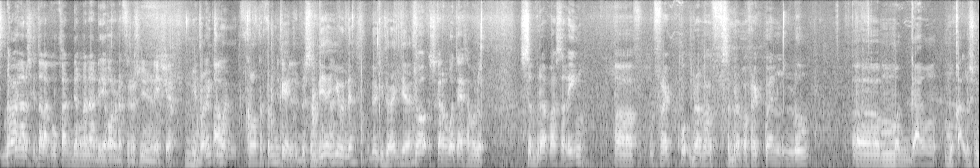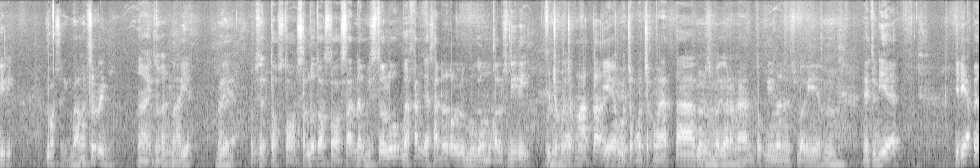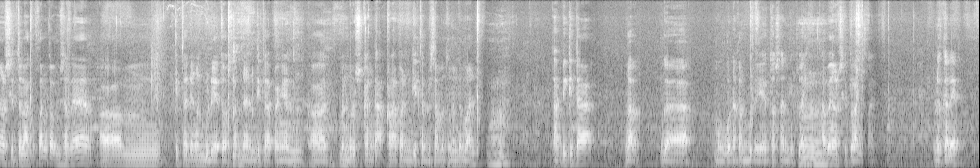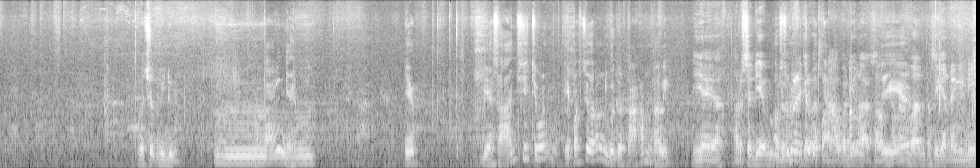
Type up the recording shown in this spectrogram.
Apa yang Gua harus kita lakukan dengan adanya coronavirus di Indonesia Ya paling cuman kalau ketemu kayak jadi bersentuhan. iya iya udah udah gitu aja. Coba sekarang gue tanya sama lu seberapa sering uh, freku- berapa seberapa frekuen lu uh, megang muka lu sendiri wah sering banget. Sering. nah itu kan bahaya Bahaya. Habis itu tos-tosan, lu tos-tosan, habis itu lu bahkan nggak sadar kalau lu megang muka lu sendiri. Ngocok-ngocok mata Iya, gitu. ngocok-ngocok mata, belum sebagai orang ngantuk gimana dan sebagainya. Nah itu dia. Jadi apa yang harus kita lakukan kalau misalnya em, kita dengan budaya tosan dan kita pengen eh, meneruskan keakraban kita bersama teman-teman, Hmm. tapi kita nggak nggak menggunakan budaya tosan itu lagi. Apa yang harus kita lakukan? Menurut kalian? What should we do? Hmm. Ngapain ya? Ya biasa aja sih cuman ya pasti orang juga udah paham kali. Iya ya, harusnya dia udah Harusnya berpikir mereka oh udah kenapa dia kan. nggak salah Iya. salaman pasti karena gini.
